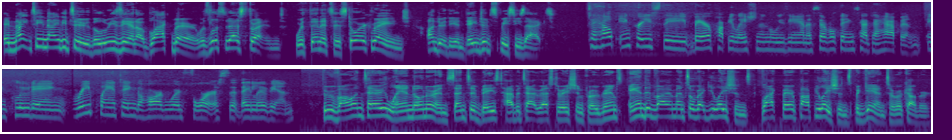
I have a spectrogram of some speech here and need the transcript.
In 1992, the Louisiana black bear was listed as threatened within its historic range under the Endangered Species Act. To help increase the bear population in Louisiana, several things had to happen, including replanting the hardwood forests that they live in. Through voluntary landowner incentive-based habitat restoration programs and environmental regulations, black bear populations began to recover.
